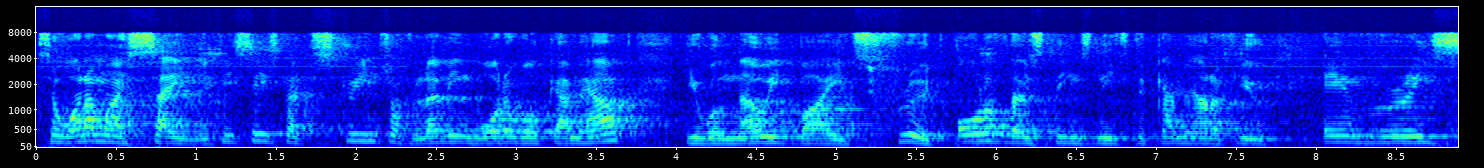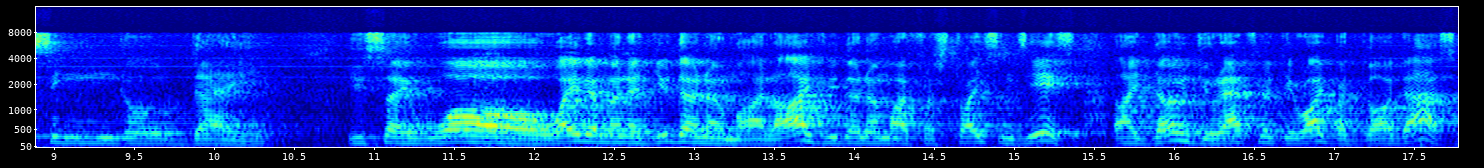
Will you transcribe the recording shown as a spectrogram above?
So, what am I saying? If he says that streams of living water will come out, you will know it by its fruit. All of those things needs to come out of you every single day. You say, Whoa, wait a minute, you don't know my life, you don't know my frustrations. Yes, I don't, you're absolutely right, but God does.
